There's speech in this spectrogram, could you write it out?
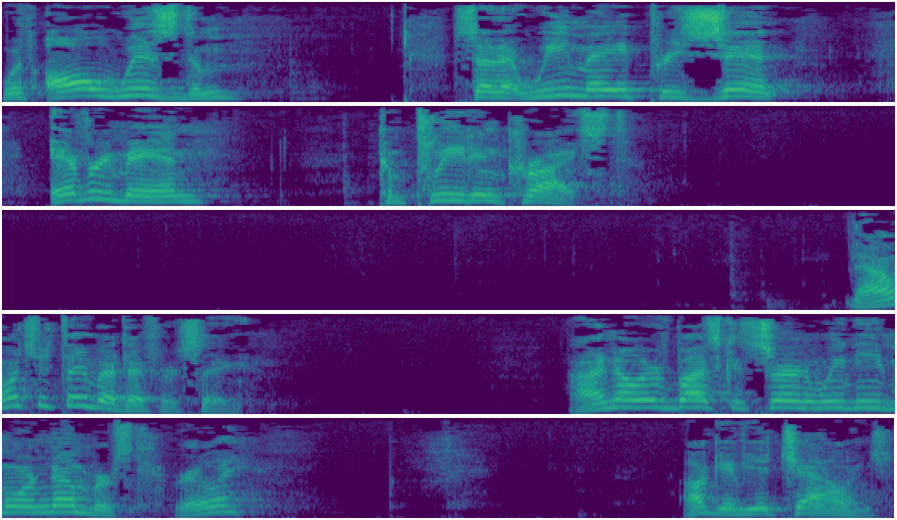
with all wisdom, so that we may present every man complete in Christ. Now, I want you to think about that for a second. I know everybody's concerned we need more numbers. Really? I'll give you a challenge.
